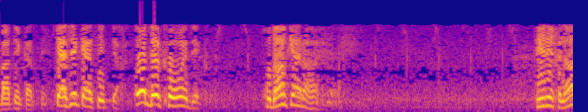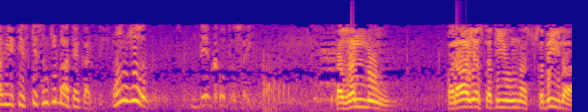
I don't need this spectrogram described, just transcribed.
باتیں کرتے ہیں؟ کیسے کیسے اتحاد؟ او دیکھو او دیکھو۔ خدا کہہ رہا ہے۔ تیرے خلاف یہ کس قسم کی باتیں کرتے انظر، دیکھو تو صحیح۔ فضلو فلا یستیون سبیلا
